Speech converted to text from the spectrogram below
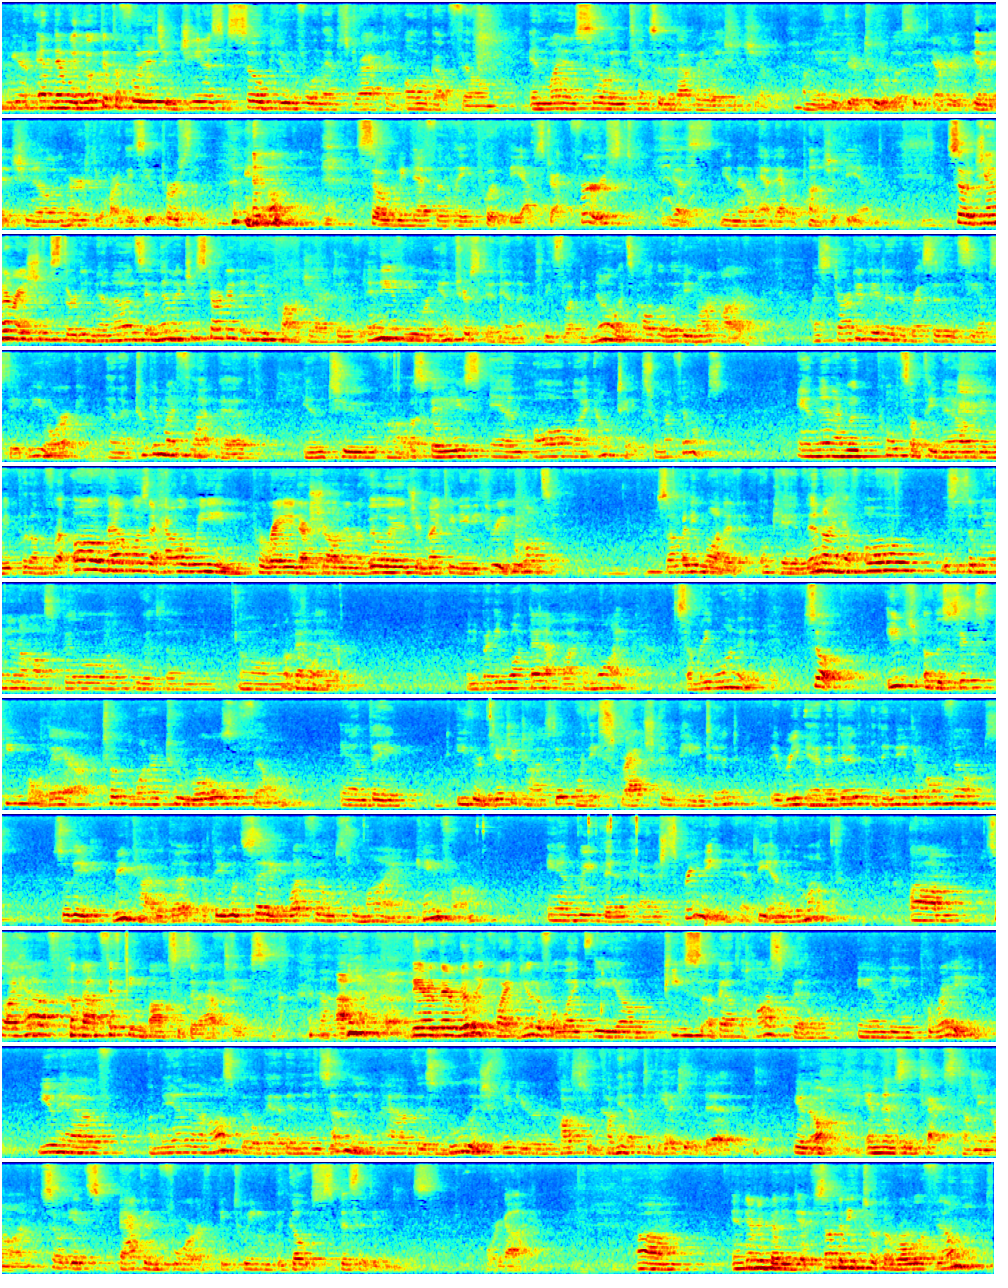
You know, and then we looked at the footage, and Gina's is so beautiful and abstract and all about film, and mine is so intense and about relationship. I mean, I think there are two of us in every image, you know, and hers you hardly see a person, you know. So we definitely put the abstract first, because, you know, had to have a punch at the end. So Generations, 30 minutes, and then I just started a new project, and if any of you are interested in it, please let me know. It's called The Living Archive. I started it at a residency upstate New York, and I took in my flatbed into uh, a space and all my outtakes from my films. And then I would pull something out and we'd put on the flat, oh, that was a Halloween parade I shot in the village in 1983. Who wants it? Somebody wanted it. Okay, and then I have, oh, this is a man in a hospital with um, um, a ventilator. Anybody want that, black and white? Somebody wanted it. So each of the six people there took one or two rolls of film and they either digitized it or they scratched and painted, they re-edited, and they made their own films. So they retitled it, but they would say what films from mine came from, and we then had a screening at the end of the month. Um, so I have about 15 boxes of outtakes. they're, they're really quite beautiful, like the um, piece about the hospital and the parade. You have a man in a hospital bed, and then suddenly you have this ghoulish figure in costume coming up to the edge of the bed, you know, and then some text coming on. So it's back and forth between the ghosts visiting this poor guy. Um, and everybody did. Somebody took a roll of film,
